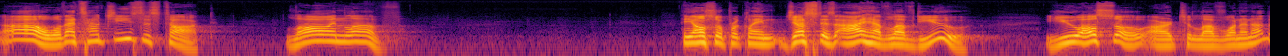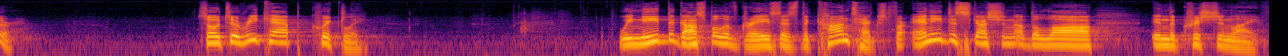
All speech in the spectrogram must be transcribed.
Oh, well, that's how Jesus talked law and love. He also proclaimed, just as I have loved you, you also are to love one another. So, to recap quickly, we need the gospel of grace as the context for any discussion of the law in the Christian life.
